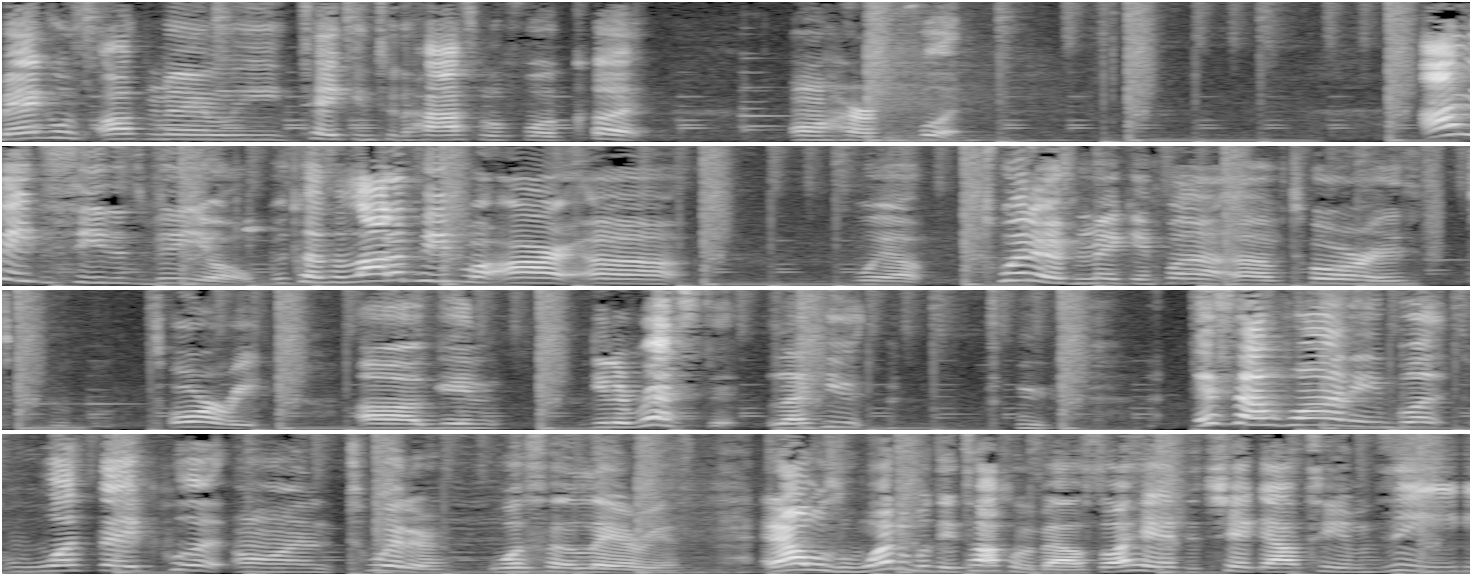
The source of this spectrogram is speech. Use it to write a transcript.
Megan was ultimately taken to the hospital for a cut on her foot. I need to see this video because a lot of people are, uh, well, Twitter is making fun of Tory's Tory uh, getting get arrested. Like he, it's not funny, but what they put on Twitter was hilarious, and I was wondering what they're talking about. So I had to check out TMZ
